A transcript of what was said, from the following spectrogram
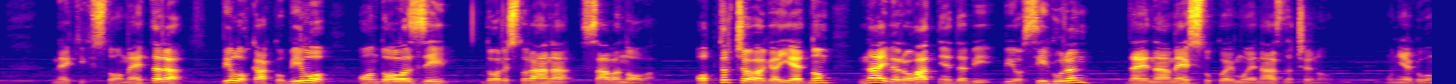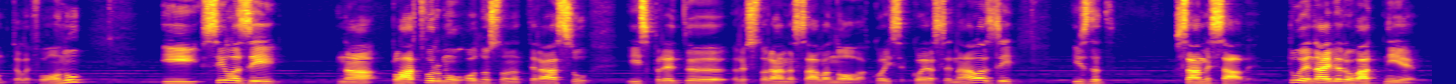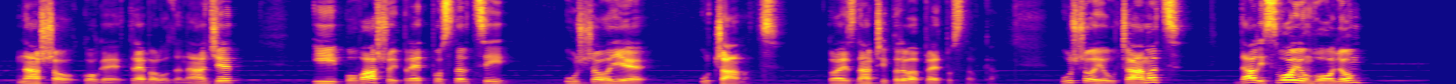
nekih 100 metara. Bilo kako bilo, on dolazi do restorana Sava Nova. Optrčava ga jednom, najverovatnije da bi bio siguran da je na mestu koje mu je naznačeno u njegovom telefonu i silazi na platformu, odnosno na terasu ispred e, restorana Sava Nova, koji se, koja se nalazi iznad same Save. Tu je najverovatnije našao koga je trebalo da nađe i po vašoj pretpostavci ušao je u čamac. To je znači prva pretpostavka. Ušao je u čamac, da li svojom voljom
